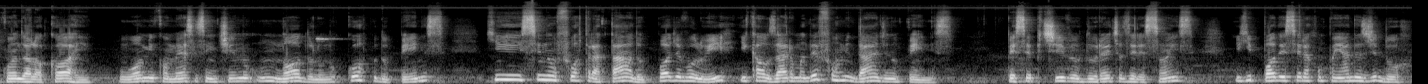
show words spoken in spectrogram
Quando ela ocorre, o homem começa sentindo um nódulo no corpo do pênis que, se não for tratado, pode evoluir e causar uma deformidade no pênis, perceptível durante as ereções e que podem ser acompanhadas de dor.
